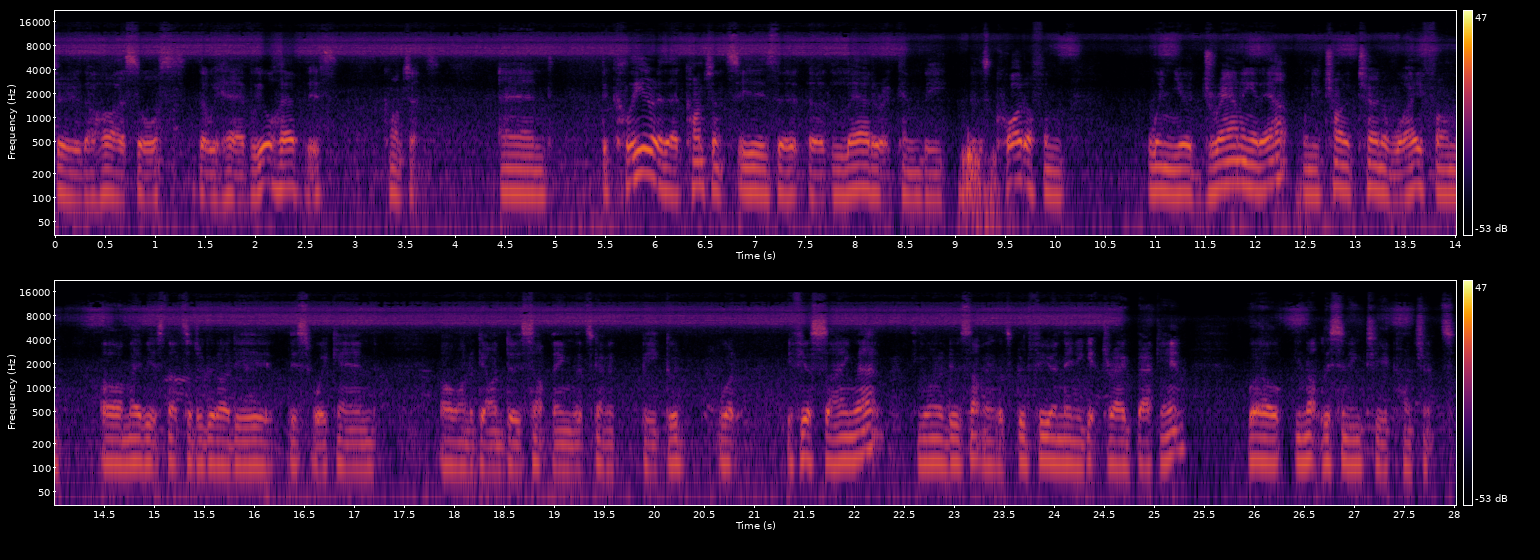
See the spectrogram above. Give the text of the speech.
to the higher source that we have. We all have this conscience. And the clearer that conscience is, the, the louder it can be. Because quite often, when you're drowning it out, when you're trying to turn away from, oh, maybe it's not such a good idea this weekend, I want to go and do something that's going to be good. What If you're saying that, you want to do something that's good for you, and then you get dragged back in, well, you're not listening to your conscience.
